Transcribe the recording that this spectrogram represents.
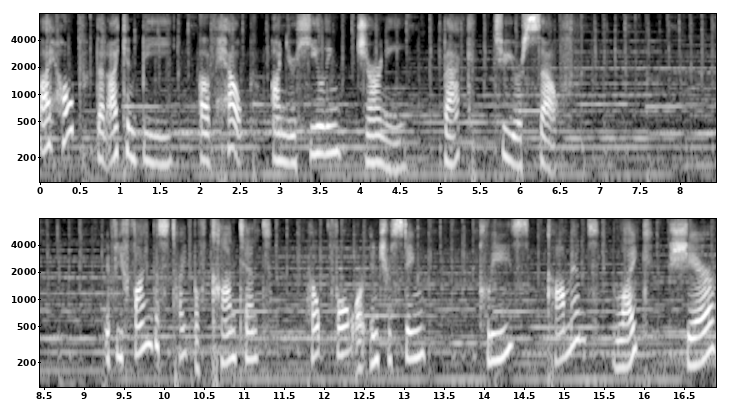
I hope that I can be of help on your healing journey back to yourself. If you find this type of content helpful or interesting, please comment, like, share,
